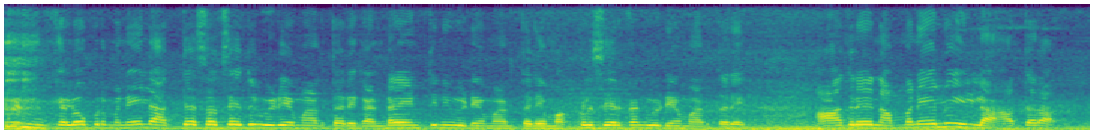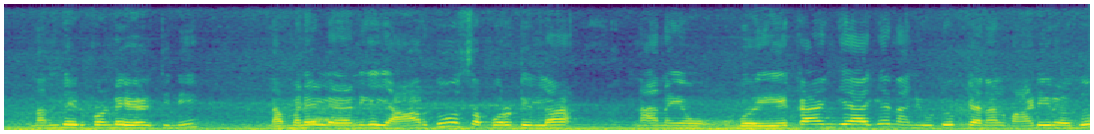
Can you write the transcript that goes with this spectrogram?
ಕೆಲವೊಬ್ರು ಮನೆಯಲ್ಲಿ ಅತ್ತೆ ಸೊಸೆದು ವಿಡಿಯೋ ಮಾಡ್ತಾರೆ, ಗಂಡ, ಹೆಂಡ್ತಿನಿ ವಿಡಿಯೋ ಮಾಡ್ತಾರೆ ಮಕ್ಕಳು ಸೇರ್ಕೊಂಡು ವಿಡಿಯೋ ಮಾಡ್ತಾರೆ. ಆದರೆ ನಮ್ಮ ಮನೆಯಲ್ಲೂ ಇಲ್ಲ ಆ ಥರ. ನಂದು ಹಿಡ್ಕೊಂಡೇ ಹೇಳ್ತೀನಿ. ನಮ್ಮ ಮನೇಲಿ ನನಗೆ ಯಾರ್ದೂ ಸಪೋರ್ಟ್ ಇಲ್ಲ. ನಾನು ಏಕಾಂಗಿಯಾಗೆ ನಾನು ಯೂಟ್ಯೂಬ್ ಚಾನಲ್ ಮಾಡಿರೋದು.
